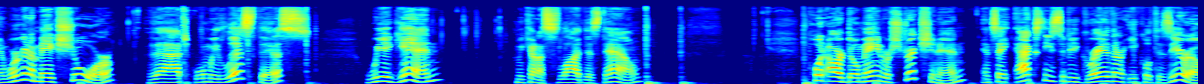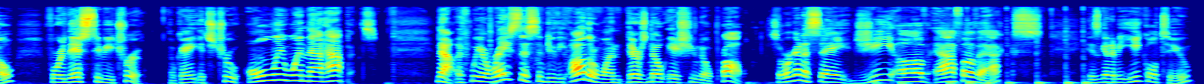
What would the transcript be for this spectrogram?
and we're going to make sure that when we list this, we again let me kind of slide this down, put our domain restriction in and say x needs to be greater than or equal to zero for this to be true. Okay, it's true only when that happens. Now, if we erase this and do the other one, there's no issue, no problem. So we're going to say g of f of x is going to be equal to,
